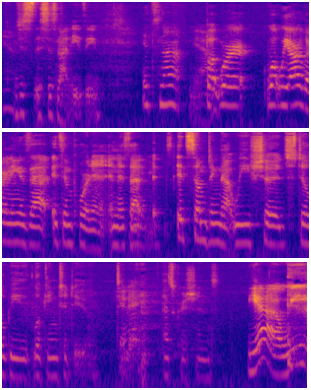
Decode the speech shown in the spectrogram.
Yeah. It's just it's just not easy. It's not. Yeah. But we're what we are learning is that it's important and is that Mm. it's, it's something that we should still be looking to do today Yeah. as Christians. Yeah, we.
